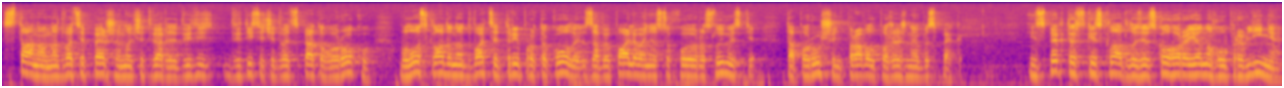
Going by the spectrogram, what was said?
Станом на 21.04.2025 року було складено 23 протоколи за випалювання сухої рослинності та порушень правил пожежної безпеки. Інспекторський склад Лозівського районного управління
